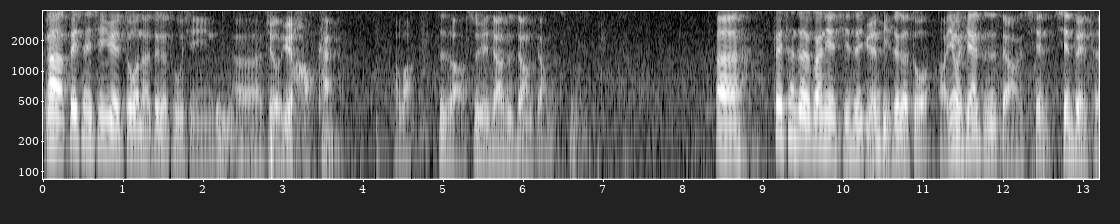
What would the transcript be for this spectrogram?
那对称性越多呢，这个图形呃就越好看，好不好？至少数学家是这样讲的。呃，对称这个观念其实远比这个多啊，因为我现在只是讲线线对称，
